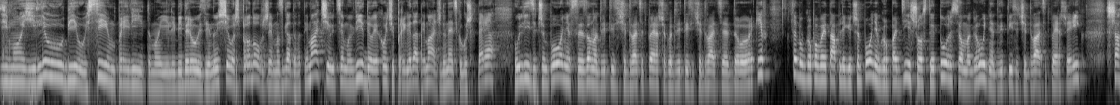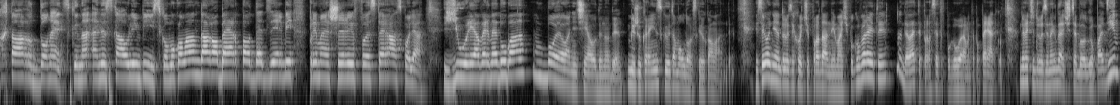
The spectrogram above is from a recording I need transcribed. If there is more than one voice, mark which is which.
Speaker 1: Друзі мої любі, усім привіт, мої любі друзі. Ну що ж, продовжуємо згадувати матчі. У цьому відео я хочу пригадати матч Донецького Шахтаря у Лізі Чемпіонів сезону 2021-2022 років. Це був груповий етап Ліги Чемпіонів, група D, шостий тур, 7 грудня 2021 рік. Шахтар Донецьк на НСК Олімпійському. Команда Роберто Дедзербі приймає шериф з Терасполя. Юрія Вернедуба. Бойова нічия 1-1 між українською та молдовською командою. І сьогодні, друзі, хочу про даний матч поговорити. Ну, давайте про все це поговоримо та по порядку. До речі, друзі, нагадаю, що це була група D.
